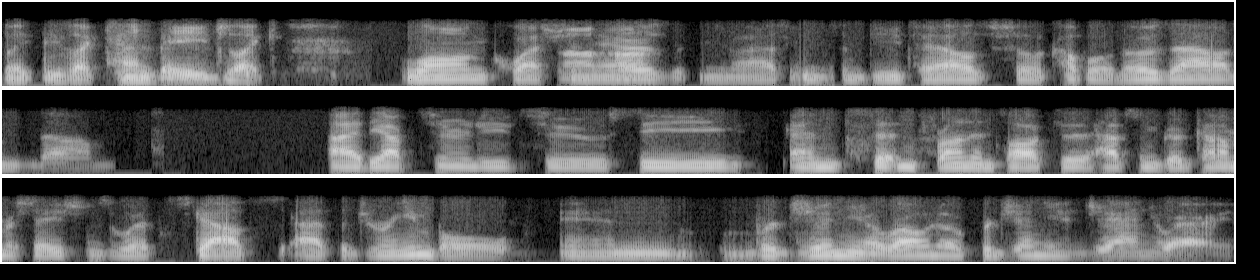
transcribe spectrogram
like these like ten page like long questionnaires, uh-huh. you know, asking some details, fill a couple of those out, and um, I had the opportunity to see and sit in front and talk to have some good conversations with scouts at the Dream Bowl in Virginia, Roanoke, Virginia, in January,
